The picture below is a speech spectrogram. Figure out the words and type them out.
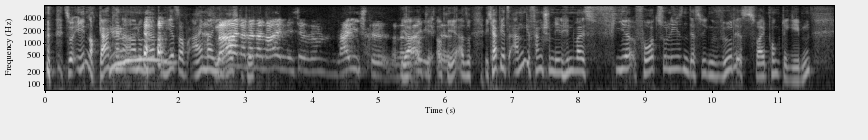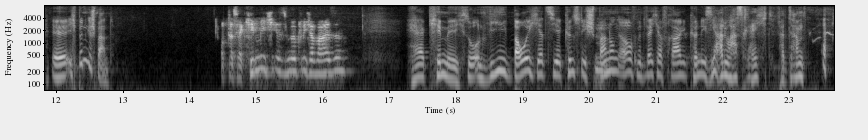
soeben noch gar keine Ahnung gehabt und jetzt auf einmal hier Nein, nein, nein, nein, nein, nicht äh, so leichte, sondern Ja, okay, leichte. okay. Also ich habe jetzt angefangen, schon den Hinweis 4 vorzulesen, deswegen würde es zwei Punkte geben. Äh, ich bin gespannt. Ob das Herr Kimmich ist, möglicherweise? Herr Kimmich, so und wie baue ich jetzt hier künstlich Spannung auf? Mit welcher Frage könnte ich Ja, du hast recht, verdammt.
